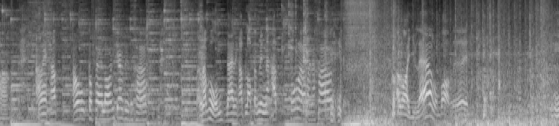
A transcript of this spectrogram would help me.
อ่าเอาไงครับ เอากาแฟร้อนแก้วหนึ่งครับครับผม ได้เลยครับ รอแป๊บนึงนะครับ พวกเราอะไรนะครับ อร่อยอยู่แล้วผมบอกเลยอื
